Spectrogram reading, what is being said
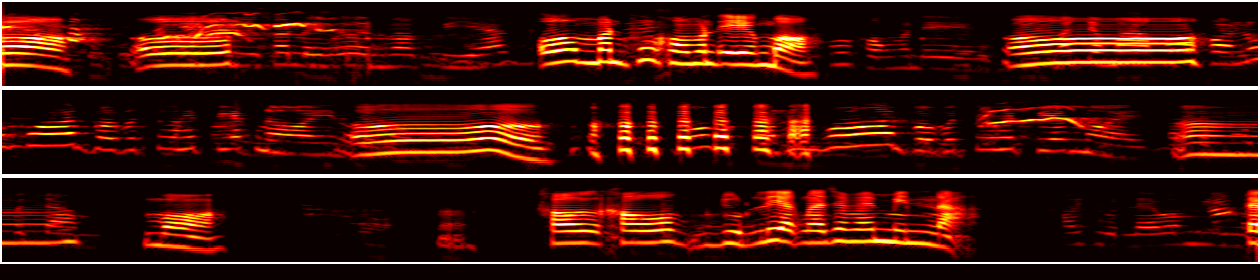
บ่เออ ก็เลยเอิ้นว่าเปียกโอ้มันพูดของมันเองบ่พูดของมันเองโอ้มันจะมาขอลุงพลเปิดประตูให้เปียกหน่อยเออขอลุงพลเปิดประตูให้เปียกหน่อยเขาก็พูดประจบ่เออเขาเขาหยุดเรียกแล้วใช่ไหมมินน่ะำเขาหยุดแล้วว่ามีแต่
